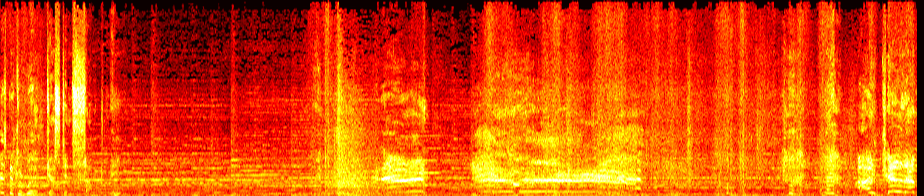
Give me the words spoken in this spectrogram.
That little worm just insult me? I'll kill them!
